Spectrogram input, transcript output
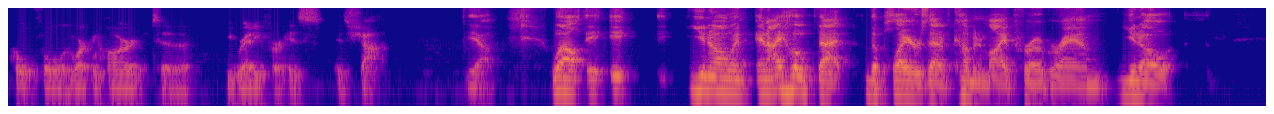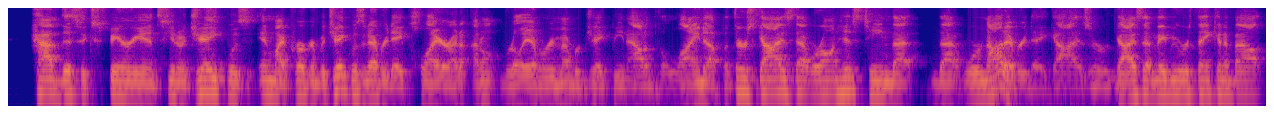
hopeful and working hard to be ready for his his shot? Yeah. Well, it, it, you know, and, and I hope that the players that have come in my program, you know, have this experience. You know, Jake was in my program, but Jake was an everyday player. I don't, I don't really ever remember Jake being out of the lineup, but there's guys that were on his team that that were not everyday guys or guys that maybe were thinking about,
